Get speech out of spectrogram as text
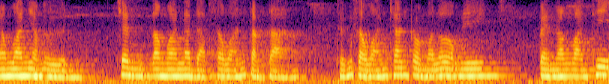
รางวัลอย่างอื่น เช่น รางวัลระดับสวรรค์ต่างๆ ถึงสวรรค์ชั้นพรหมโลกนี้ เป็นรางวัลที่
